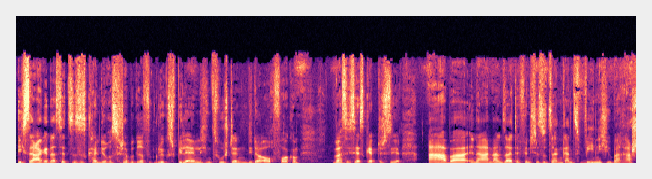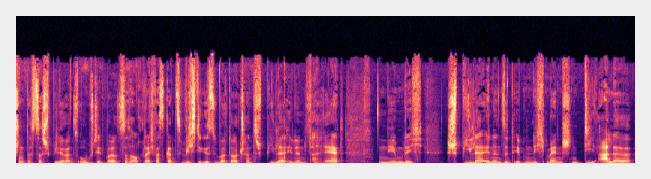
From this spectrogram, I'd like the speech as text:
ich sage das jetzt, ist es kein juristischer Begriff, glücksspielähnlichen Zuständen, die da auch vorkommen was ich sehr skeptisch sehe. Aber in der anderen Seite finde ich das sozusagen ganz wenig überraschend, dass das Spiel ganz oben steht, weil uns das auch gleich was ganz Wichtiges über Deutschlands SpielerInnen verrät. Nämlich, SpielerInnen sind eben nicht Menschen, die alle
